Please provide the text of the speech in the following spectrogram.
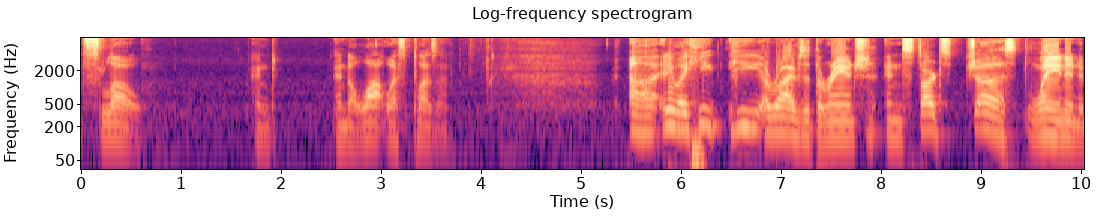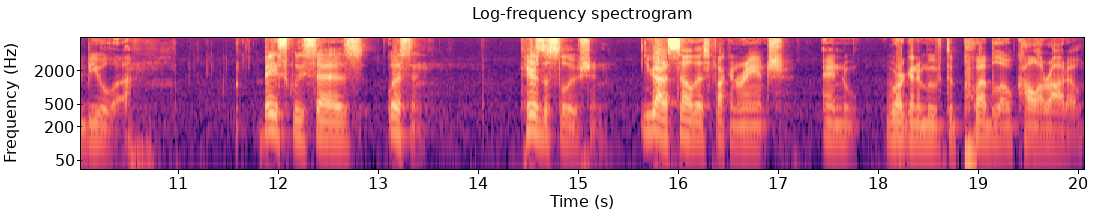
slow and and a lot less pleasant. Uh, anyway, he he arrives at the ranch and starts just laying into Beulah. Basically says, "Listen, here's the solution. You got to sell this fucking ranch, and we're gonna move to Pueblo, Colorado."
